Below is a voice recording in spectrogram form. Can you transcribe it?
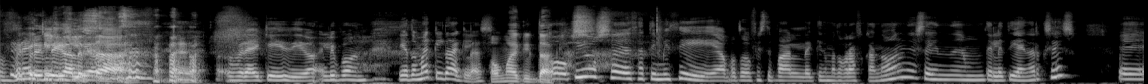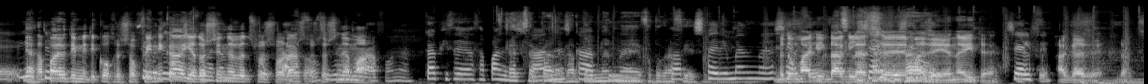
Βρε πριν και οι λίγα δύο. λεπτά. Ε, Βρε και οι δύο. Λοιπόν, για τον Μάικλ Ντάγκλας. Ο Μάικλ Ο Ντάγκλας. οποίο θα τιμηθεί από το Φεστιβάλ Κινηματογράφου Κανών στην ε, τελετή έναρξης. Ε, Ναι, για θα τη- πάρει τιμητικό χρυσό τιμητικό φίνικα για το φίνικα. σύνολο της προσφοράς Αυτό, του στο στον σινεμά. κινηματογράφο, ναι. Κάποιοι θα, θα πάνε Κάποιοι στις θα πάνε, Κάνες, θα κάποιοι, περιμένουμε ναι. φωτογραφίες. Θα περιμένουμε Με τον selfie. Μάικλ Ντάγκλας ε, Selfie. μαζί, εννοείται. Selfie. Αγκάζε. εντάξει.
